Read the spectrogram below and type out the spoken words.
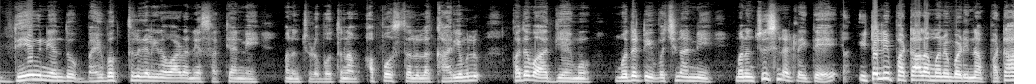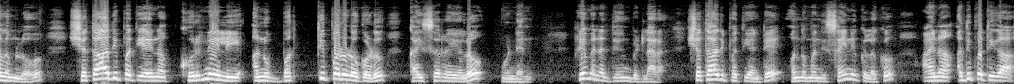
దేవుని అందు భయభక్తులు కలిగిన వాడనే సత్యాన్ని మనం చూడబోతున్నాం. అపోస్తలుల కార్యములు పదవ అధ్యాయము మొదటి వచనాన్ని మనం చూసినట్లయితే ఇటలీ పటాలమనబడిన పటాలంలో శతాధిపతి అయిన కొర్నేలి అను భక్తిపరుడొకడు కైసరయ్యలో ఉండెను. ప్రియమైన దేవుని బిడ్లారా శతాధిపతి అంటే వంద మంది సైనికులకు ఆయన అధిపతిగా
